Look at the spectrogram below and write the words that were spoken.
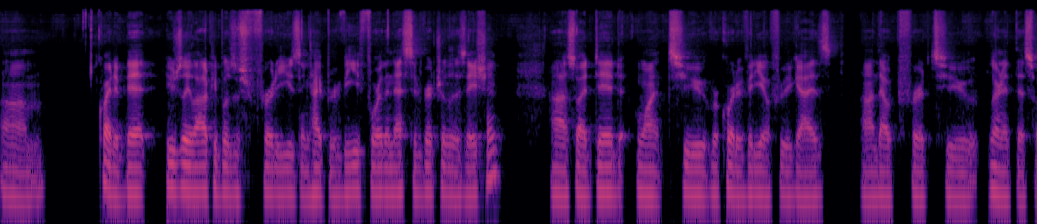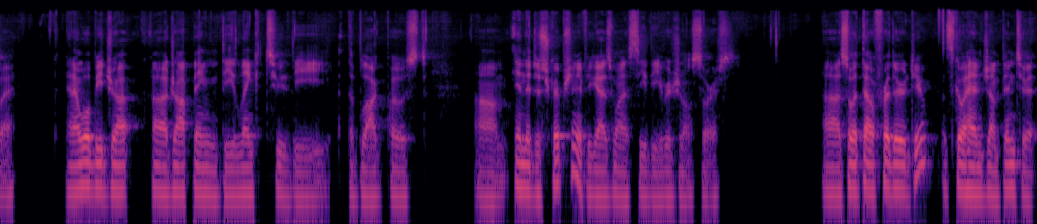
um, quite a bit. Usually a lot of people just refer to using Hyper-V for the nested virtualization. Uh, so I did want to record a video for you guys uh, that would prefer to learn it this way and I will be dro- uh, dropping the link to the the blog post um, in the description if you guys want to see the original source. Uh, so without further ado, let's go ahead and jump into it.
